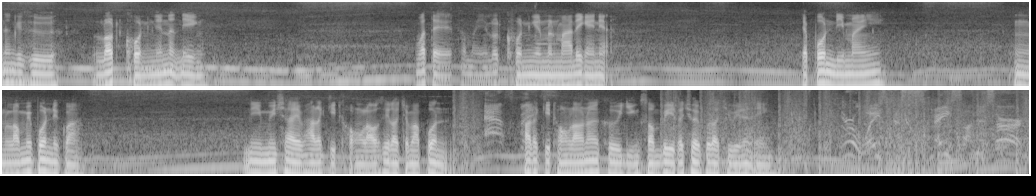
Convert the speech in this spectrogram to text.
นั่นก็คือรถขนเงินนั่นเอง ว่าแต่ทำไมรถขนเงินมันมาได้ไงเนี่ย จะป้นดีไหมอืมเราไม่ป้นดีกว่า นี่ไม่ใช่ภารกิจของเราที่เราจะมาป้น ภาร face. กิจของเรานั่นคือยิงซอมบี้และช่วยผู้รอดชีวิตนั่นเอง You're a waste of space on this earth.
